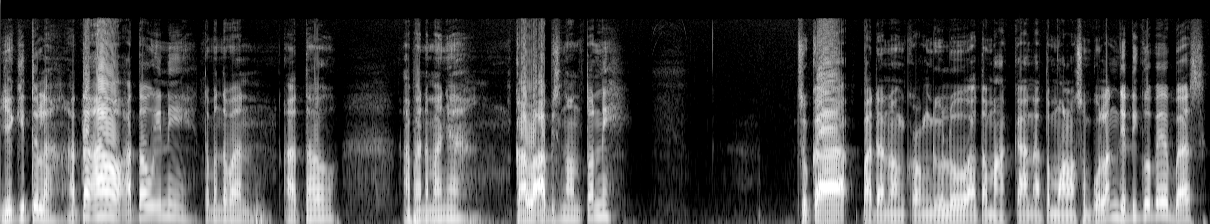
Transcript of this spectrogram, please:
ya gitulah. Atau oh, atau ini teman-teman. Atau apa namanya kalau abis nonton nih suka pada nongkrong dulu atau makan atau mau langsung pulang jadi gue bebas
